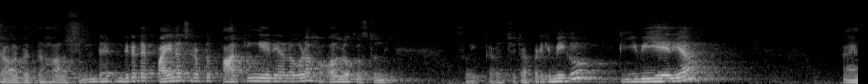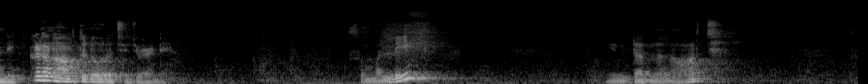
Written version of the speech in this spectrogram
చాలా పెద్ద హాల్ వచ్చింది. ఎందుకంటే పైన వచ్చేటప్పుడు పార్కింగ్ ఏరియాలో కూడా హాల్లోకి వస్తుంది. సో ఇక్కడ వచ్చేటప్పటికి మీకు టీవీ ఏరియా అండ్ ఇక్కడ నార్త్ డోర్ వచ్చింది చూడండి. సో మళ్ళీ internal arch. So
